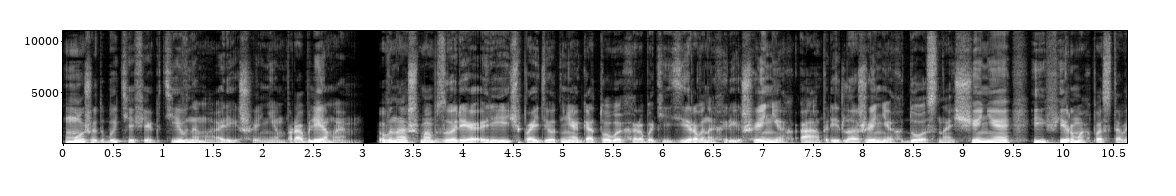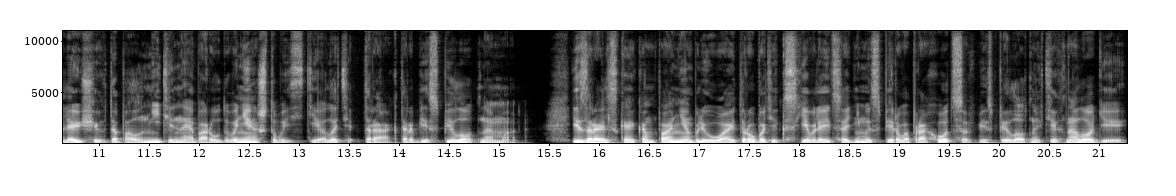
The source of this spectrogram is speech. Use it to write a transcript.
может быть эффективным решением проблемы. В нашем обзоре речь пойдет не о готовых роботизированных решениях, а о предложениях до оснащения и фирмах, поставляющих дополнительное оборудование, чтобы сделать трактор беспилотным. Израильская компания Blue White Robotics является одним из первопроходцев беспилотных технологий.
